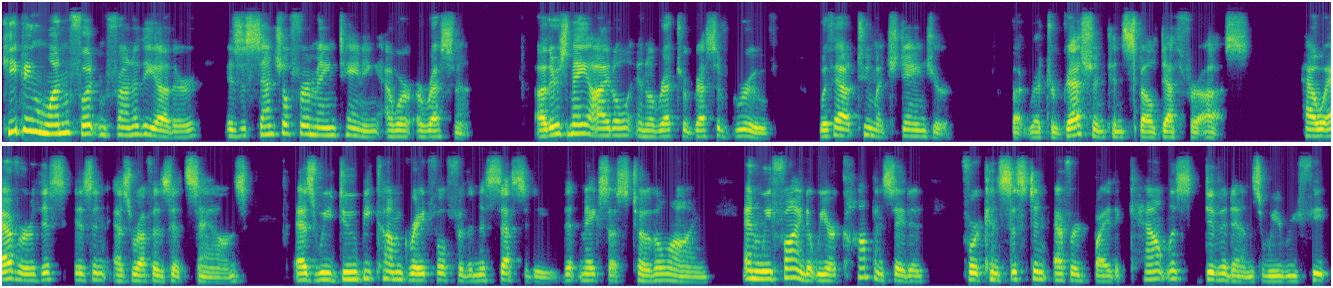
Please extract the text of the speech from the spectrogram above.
Keeping one foot in front of the other is essential for maintaining our arrestment. Others may idle in a retrogressive groove without too much danger, but retrogression can spell death for us. However, this isn't as rough as it sounds, as we do become grateful for the necessity that makes us toe the line, and we find that we are compensated for consistent effort by the countless dividends we, re-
